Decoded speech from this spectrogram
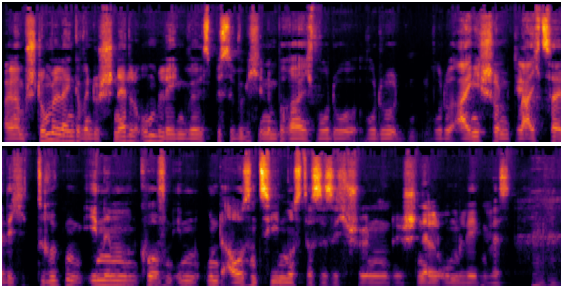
Weil am Stummellenker, wenn du schnell umlegen willst, bist du wirklich in einem Bereich, wo du, wo du, wo du eigentlich schon gleichzeitig drücken, innen, Kurven innen und außen ziehen musst, dass es sich schön schnell umlegen lässt, mhm.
